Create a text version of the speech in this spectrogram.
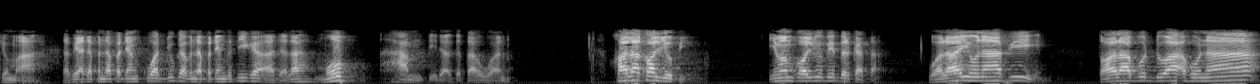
Jum'ah. Tapi ada pendapat yang kuat juga. Pendapat yang ketiga adalah mubham. Tidak ketahuan. Khala Qalyubi. Imam Qalyubi berkata. Wala yunafi talabud du'a huna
